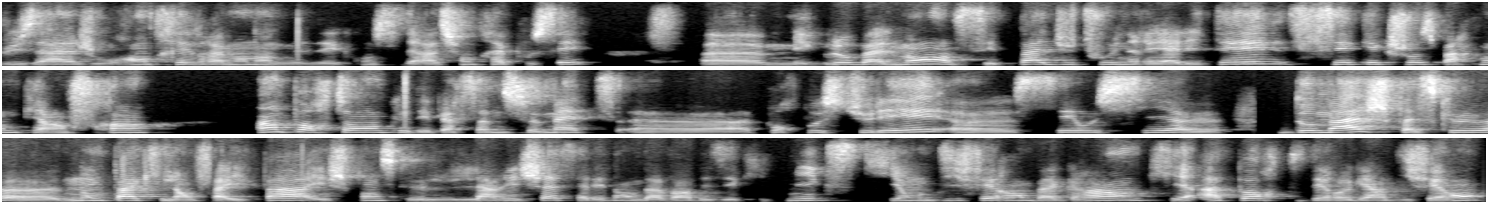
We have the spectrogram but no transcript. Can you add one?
l'usage ou rentrer vraiment dans des considérations très poussées. Euh, mais globalement, c'est pas du tout une réalité. C'est quelque chose, par contre, qui est un frein important que des personnes se mettent euh, pour postuler. Euh, c'est aussi euh, dommage parce que euh, non pas qu'il en faille pas, et je pense que la richesse, elle est dans d'avoir des équipes mixtes qui ont différents backgrounds, qui apportent des regards différents,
